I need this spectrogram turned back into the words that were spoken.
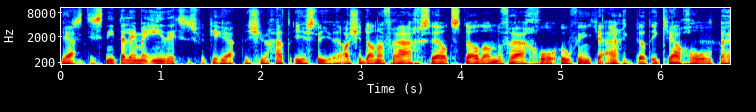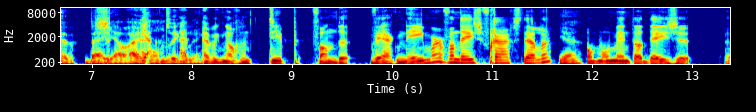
Ja. Dus het is niet alleen maar inrichtersverkeer. ja. Dus je gaat eerst, als je dan een vraag stelt, stel dan de vraag: Goh, hoe vind je eigenlijk dat ik jou geholpen heb bij jouw eigen Ja. ontwikkeling? Heb ik nog een tip van de werknemer van deze vraagsteller? Ja. Op het moment dat deze eh,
